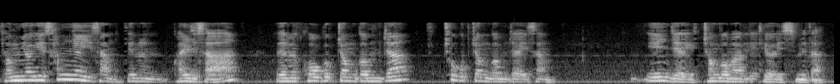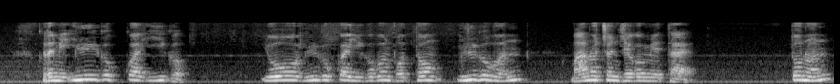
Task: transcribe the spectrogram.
경력이 3년 이상 되는 관리사, 그 다음에 고급 점검자, 초급 점검자 이상 이 이제 점검하게 되어 있습니다. 그 다음에 1급과 2급. 요 1급과 2급은 보통 1급은 15,000제곱미터 또는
